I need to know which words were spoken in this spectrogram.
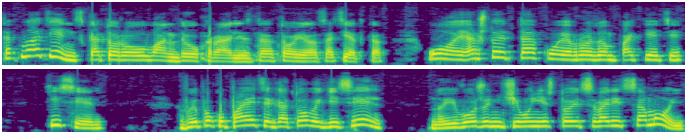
«Так младенец, которого у Ванды украли», — затоила соседка. «Ой, а что это такое в розовом пакете?» «Кисель». «Вы покупаете готовый кисель? Но его же ничего не стоит сварить самой».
